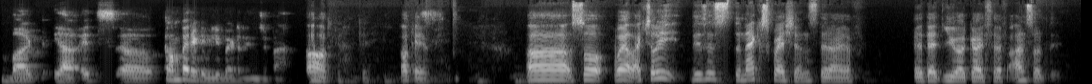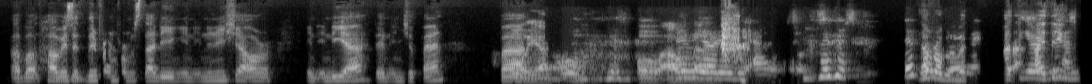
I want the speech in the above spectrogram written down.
but yeah it's uh, comparatively better in japan Oh, okay, okay, okay. Uh, so well, actually, this is the next questions that I have uh, that you guys have answered about how is it different from studying in Indonesia or in India than in Japan. But oh yeah oh oh our and we bad. already Sorry, asked sorry, sorry. that's No problem, okay. but You're I think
